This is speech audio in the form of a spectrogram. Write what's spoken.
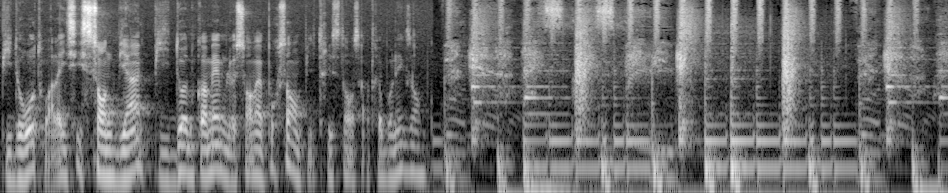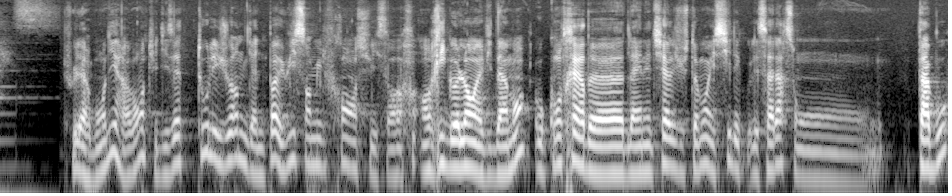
Puis d'autres, voilà, ils, se sentent bien, puis ils donnent quand même le 120%. Puis Tristan, c'est un très bon exemple. Je voulais rebondir avant, tu disais tous les joueurs ne gagnent pas 800 000 francs en Suisse, en, rigolant évidemment. Au contraire de, la NHL, justement, ici, les, salaires sont tabous.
